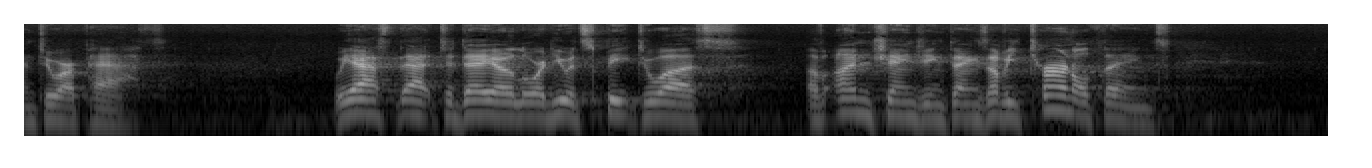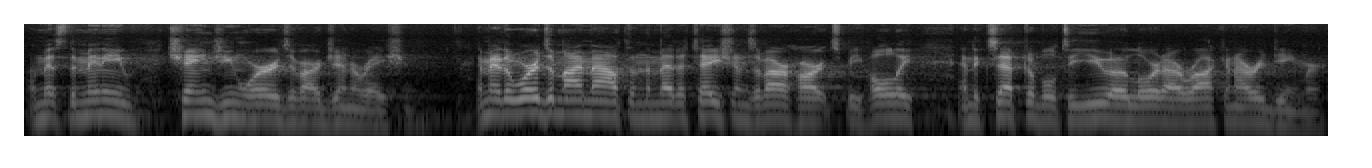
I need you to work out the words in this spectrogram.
unto our path. We ask that today, O oh Lord, you would speak to us of unchanging things, of eternal things, amidst the many changing words of our generation. And may the words of my mouth and the meditations of our hearts be holy and acceptable to you, O Lord, our rock and our redeemer.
